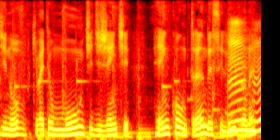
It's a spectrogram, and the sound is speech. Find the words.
De novo, porque vai ter um monte de gente reencontrando esse livro, né? Uhum.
